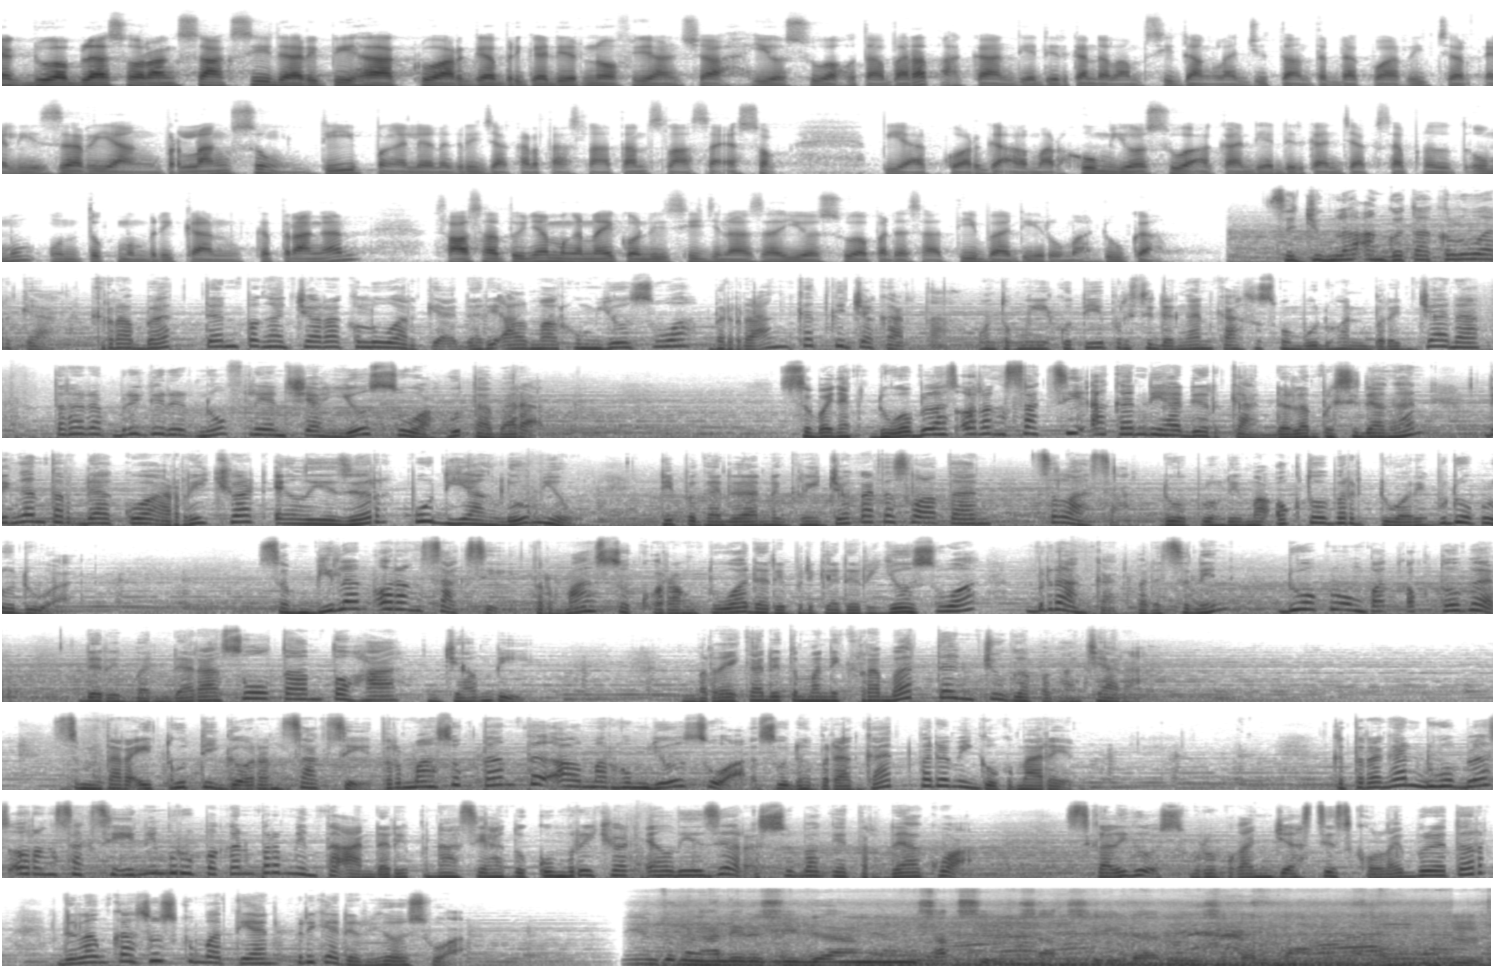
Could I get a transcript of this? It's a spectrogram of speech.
Sebanyak 12 orang saksi dari pihak keluarga Brigadir Nofriansyah Yosua Huta Barat akan dihadirkan dalam sidang lanjutan terdakwa Richard Eliezer yang berlangsung di Pengadilan Negeri Jakarta Selatan Selasa esok. Pihak keluarga almarhum Yosua akan dihadirkan jaksa penuntut umum untuk memberikan keterangan, salah satunya mengenai kondisi jenazah Yosua pada saat tiba di rumah duka. Sejumlah anggota keluarga, kerabat, dan pengacara keluarga dari almarhum Yosua berangkat ke Jakarta untuk mengikuti persidangan kasus pembunuhan berencana terhadap Brigadir Nofriansyah Yosua Huta Barat. Sebanyak 12 orang saksi akan dihadirkan dalam persidangan dengan terdakwa Richard Eliezer Pudiang Lumiu di Pengadilan Negeri Jakarta Selatan Selasa 25 Oktober 2022. Sembilan orang saksi, termasuk orang tua dari Brigadir Yosua, berangkat pada Senin 24 Oktober dari Bandara Sultan Toha, Jambi. Mereka ditemani kerabat dan juga pengacara. Sementara itu, tiga orang saksi, termasuk tante almarhum Yosua, sudah berangkat pada minggu kemarin. Keterangan 12 orang saksi ini merupakan permintaan dari penasihat hukum Richard Eliezer sebagai terdakwa sekaligus merupakan justice collaborator dalam kasus kematian Brigadir Yosua. Ini untuk menghadiri sidang saksi, saksi dari si korban. Hmm.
